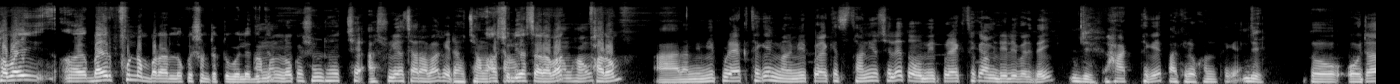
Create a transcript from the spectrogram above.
সবাই ভাইয়ের ফোন নাম্বার আর লোকেশনটা একটু বলে দিন আমার লোকেশনটা হচ্ছে আশুলিয়া চারাবাগ এটা হচ্ছে আমার আশুলিয়া চারাবাগ। ফার্ম। আর আমি মিরপুর এক থেকে মানে মিরপুর একের স্থানীয় ছেলে তো মিরপুর এক থেকে আমি ডেলিভারি দেই। জি। হাট থেকে পাখির ওখান থেকে। জি। তো ওইটা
